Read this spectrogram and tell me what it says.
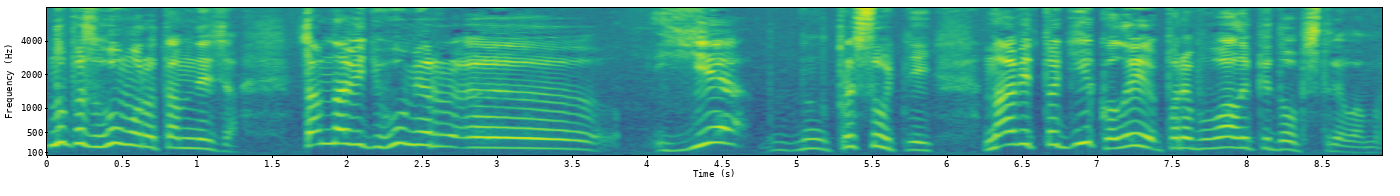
ну, без гумору там не можна. Там навіть гумір е, є присутній навіть тоді, коли перебували під обстрілами.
